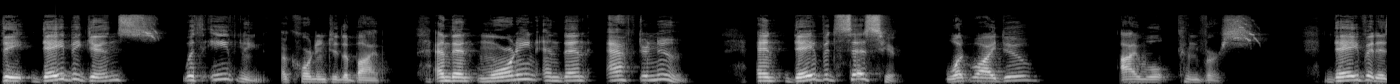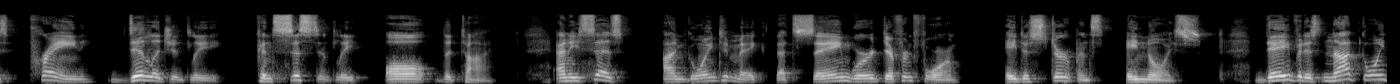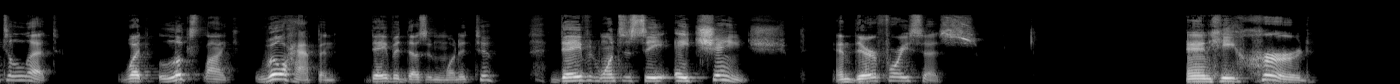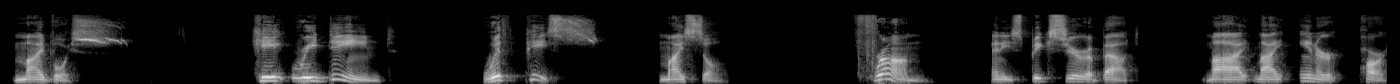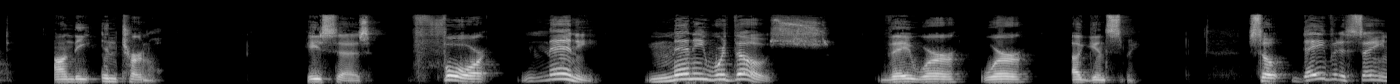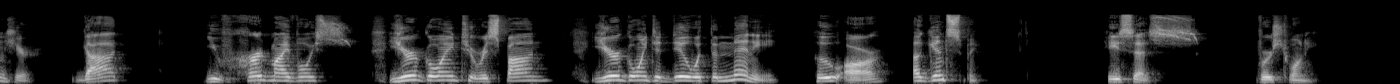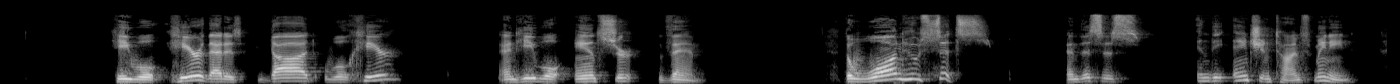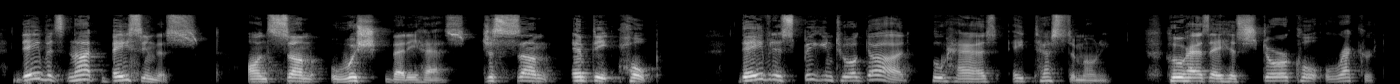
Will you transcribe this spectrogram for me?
The day begins with evening, according to the Bible, and then morning, and then afternoon. And David says here, What will I do? I will converse. David is praying diligently, consistently, all the time. And he says, I'm going to make that same word, different form, a disturbance, a noise. David is not going to let what looks like will happen, David doesn't want it to. David wants to see a change. And therefore he says, And he heard my voice. He redeemed with peace my soul from, and he speaks here about my, my inner part on the internal. He says, For many, many were those, they were, were against me. So David is saying here, God, you've heard my voice. You're going to respond. You're going to deal with the many who are against me. He says, verse 20, He will hear, that is, God will hear, and He will answer them. The one who sits, and this is in the ancient times, meaning David's not basing this on some wish that he has, just some empty hope. David is speaking to a God who has a testimony, who has a historical record.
